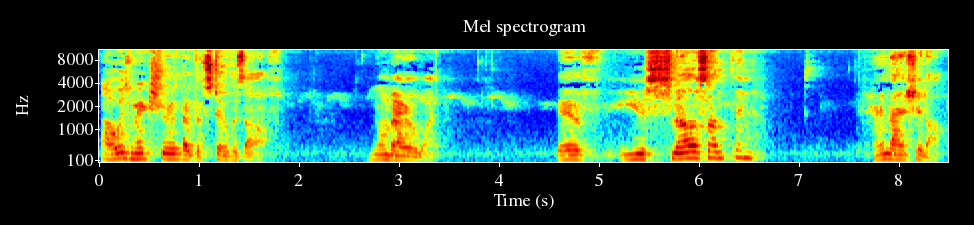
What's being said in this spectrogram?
Always make sure that the stove is off, no matter what. If you smell something, turn that shit off.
